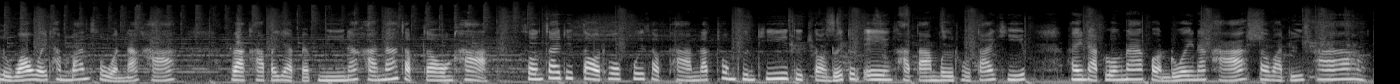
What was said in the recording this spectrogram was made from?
หรือว่าไว้ทำบ้านสวนนะคะ ราคาประหยัดแบบนี้นะคะ น่าจับจองค่ะ สนใจติดต่อโทรคุยสอบถามนัดชมพื้นที่ติดต่อด้วยตนเองค่ะ ตามเบอร์โทรใต้คลิป ให้นัดล่วงหน้าก่อนด้วยนะคะ สวัสดีค่ะ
